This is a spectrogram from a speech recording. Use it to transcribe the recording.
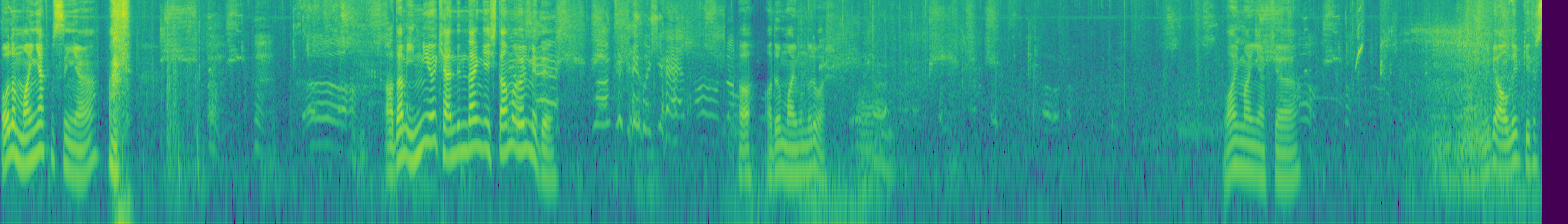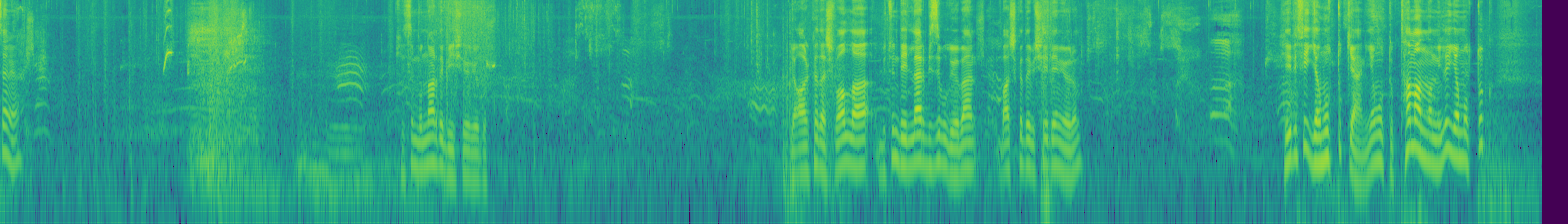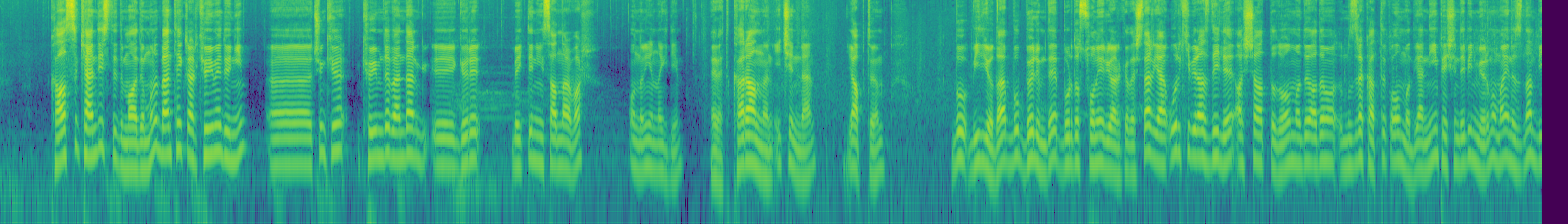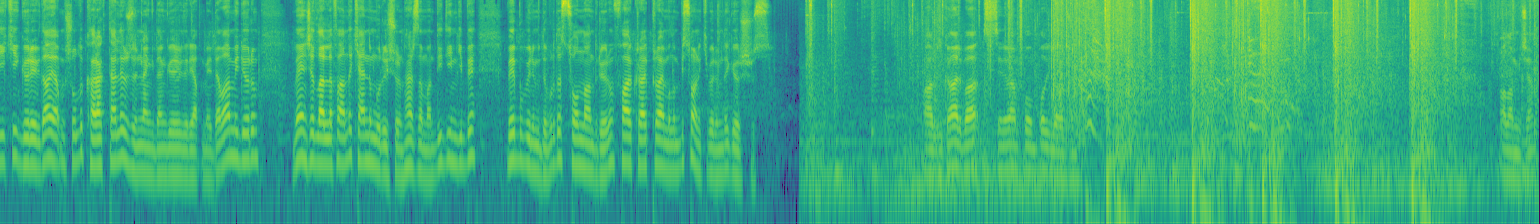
Oğlum manyak mısın ya? Adam inliyor kendinden geçti ama ölmedi. Ha, adamın maymunları var. Vay manyak ya. Bunu bir avlayıp getirsene. Kesin bunlar da bir işe yarıyordur. Ya arkadaş valla bütün deliler bizi buluyor. Ben başka da bir şey demiyorum. Herifi yamulttuk yani. Yamulttuk. Tam anlamıyla yamulttuk. Kalsın kendi istedi madem bunu. Ben tekrar köyüme döneyim. Ee, çünkü köyümde benden e, göre bekleyen insanlar var. Onların yanına gideyim. Evet. Karanlığın içinden yaptığım bu videoda, bu bölümde burada sona eriyor arkadaşlar. Yani Urki biraz deli. Aşağı atladı olmadı. Adama mızrak attık olmadı. Yani neyin peşinde bilmiyorum ama en azından bir iki görev daha yapmış olduk. Karakterler üzerinden giden görevleri yapmaya devam ediyorum. Venge'larla falan da kendim uğraşıyorum her zaman dediğim gibi. Ve bu bölümü de burada sonlandırıyorum. Far Cry Primal'ın bir sonraki bölümde görüşürüz. Abi galiba seni ben pompalıyla alacağım. Alamayacağım.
